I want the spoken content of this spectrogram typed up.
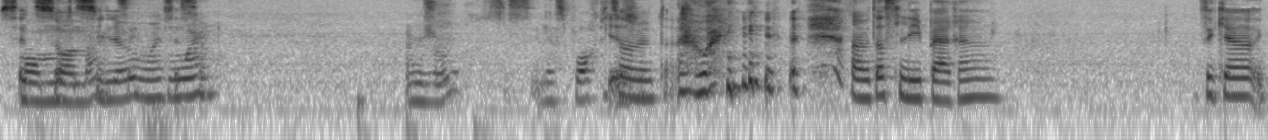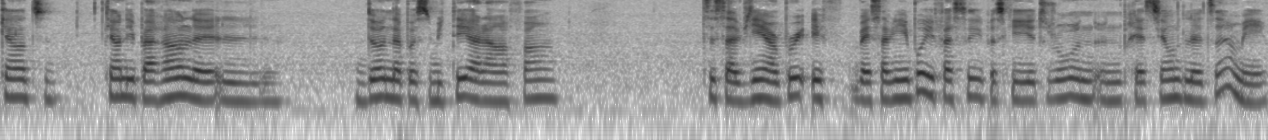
Cette mon sortie-là, moment, ouais, tu sais. c'est Ouais. ça. un jour. C'est l'espoir que en même temps, ouais. en même temps, c'est les parents. Tu sais, quand, quand, tu, quand les parents le, le- donnent la possibilité à l'enfant, ça vient un peu. eff- Ben, ça vient pas effacer parce qu'il y a toujours une, une pression de le dire, mais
